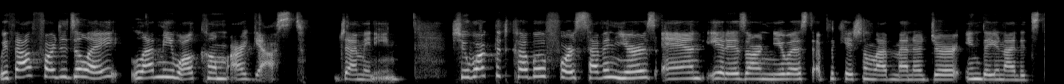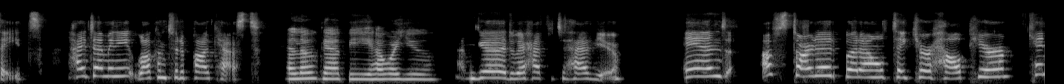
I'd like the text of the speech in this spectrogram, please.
Without further delay, let me welcome our guest, Gemini. She worked at Kobo for seven years and it is our newest application lab manager in the United States. Hi, Gemini. Welcome to the podcast. Hello, Gabby. How are you? I'm good. We're happy to have you. And I've started, but I'll take your help here. Can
